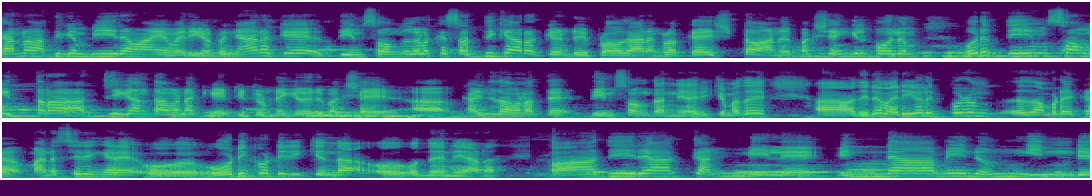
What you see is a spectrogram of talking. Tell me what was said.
കാരണം അതിഗംഭീരമായ വരികൾ. അപ്പൊ ഞാനൊക്കെ തീം സോങ്ങുകളൊക്കെ ശ്രദ്ധിക്കാറൊക്കെ ഉണ്ട്. വിപ്ലവ ഗാനങ്ങളൊക്കെ ഇഷ്ടമാണ്. പക്ഷെ എങ്കിൽ പോലും ഒരു തീം സോങ് ഇത്ര അധികം തവണ കേട്ടിട്ടുണ്ടെങ്കിൽ ഒരു പക്ഷേ കഴിഞ്ഞ തവണത്തെ തീം സോങ് തന്നെയായിരിക്കും. അത് അതിന്റെ വരികൾ ഇപ്പോഴും നമ്മുടെയൊക്കെ മനസ്സിൽ ഇങ്ങനെ ഓടിക്കൊണ്ടിരിക്കുന്ന ഒന്ന് തന്നെയാണ്. പാതിര കണ്ണിലെ മിന്നാമിനുങ്ങിന്റെ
